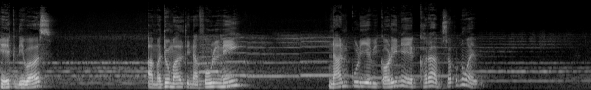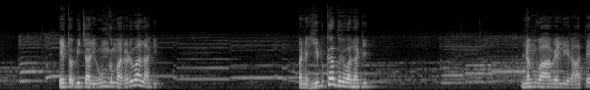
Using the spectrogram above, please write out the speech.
એક દિવસ આ મધુમાલતીના ફૂલની નાનકુડી એવી કળીને એક ખરાબ સપનું આવ્યું. એ તો બિચારી ઊંઘમાં રડવા લાગી અને હિબકા ભરવા લાગી. નમવા આવેલી રાતે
